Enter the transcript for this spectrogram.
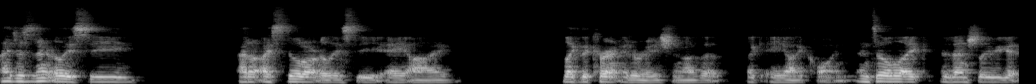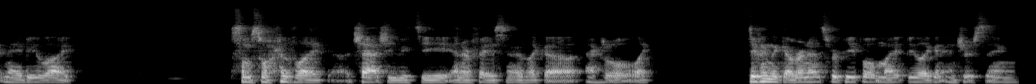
I just didn't really see I don't, I still don't really see AI, like the current iteration of it, like AI coin until like eventually we get maybe like some sort of like chat GPT interfacing with like a actual like doing the governance for people might be like an interesting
